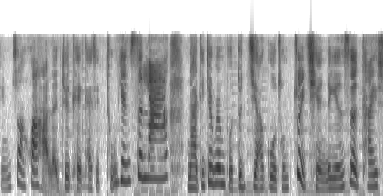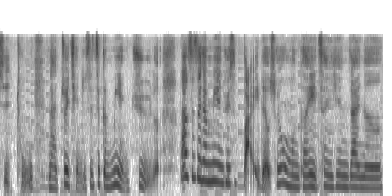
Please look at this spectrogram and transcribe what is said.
形状画好了，就可以开始涂颜色啦。那 Teacher Rainbow 都教过，从最浅的颜色开始涂。那最浅就是这个面具了，但是这个面具是白的，所以我们可以趁现在呢，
